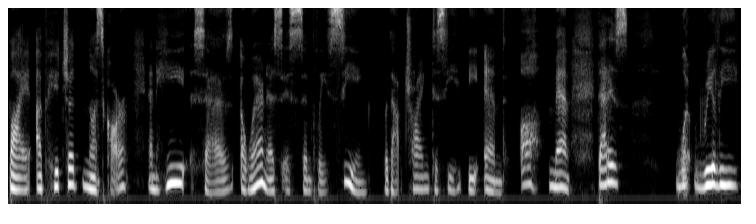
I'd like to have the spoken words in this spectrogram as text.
by Abhijit Naskar. And he says, awareness is simply seeing without trying to see the end. Oh man, that is what really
